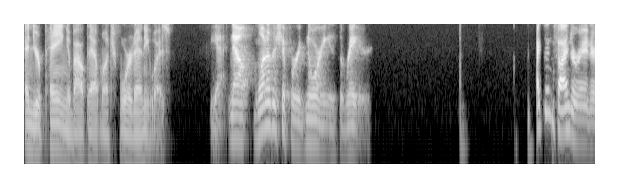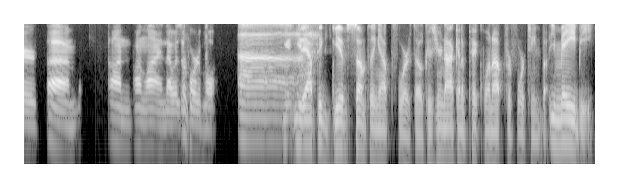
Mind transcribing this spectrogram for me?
and you're paying about that much for it anyways. Yeah. Now, one other ship we're ignoring is the Raider. I couldn't find a raider um on online that was Oh. affordable. Uh, You- You'd have to give something up for it though, because you're not going to pick one up for 14 but maybe.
